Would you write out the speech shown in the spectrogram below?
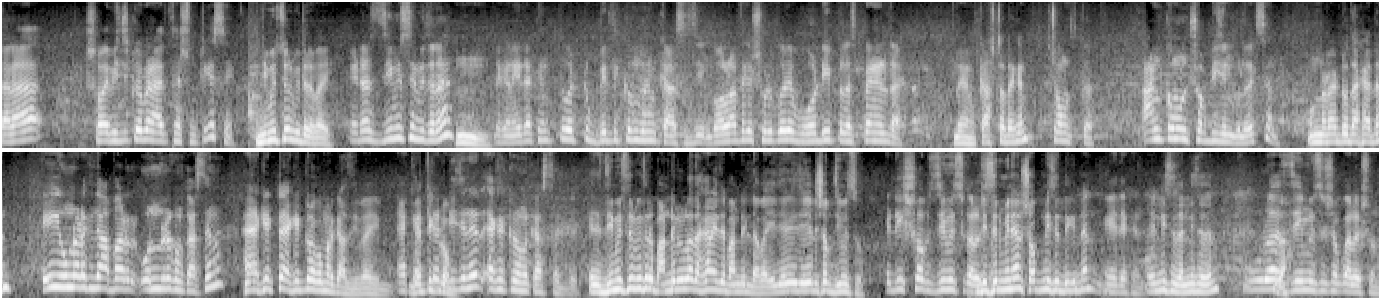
তারা সবাই ভিজিট করবেন আদিত্য ফ্যাশন ঠিক আছে? জিমিচুর ভিতরে ভাই। এটা জিমিসুর ভিতরে হুম। দেখেন এটা কিন্তু একটু ব্যতিক্রম ধরনের কাজ। যে গলা থেকে শুরু করে বডি প্লাস প্যানেলটা দেখেন কাজটা দেখেন। চমৎকার। আনকমন সব ডিজাইনগুলো দেখছেন? অন্যরা একটু দেখা দেন। এই ওনারা কিন্তু আবার অন্যরকম কাজ তাই না? হ্যাঁ এক একটা এক এক রকমের কাজই ভাই এক একটা ডিজাইনের এক এক রকমের কাজ থাকবে। এই যে জিমিসের ভিতরে বান্ডিলগুলো দেখান এই যে বান্ডিলটা ভাই এই যে এই সব জিমিসও। এটি সব জিমিস কালেকশন নিচের মিনেন সব নিচের দিকে নেন। এই দেখেন। এই নিচে দেন নিচে দেন। পুরো জিমিস সব কালেকশন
